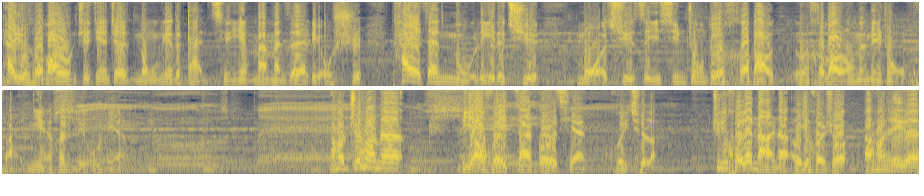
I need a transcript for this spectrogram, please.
他与何宝荣之间这浓烈的感情也慢慢在流逝，他也在努力的去抹去自己心中对何宝呃何宝荣的那种怀念和留恋了。嗯，然后之后呢，李耀辉攒够了钱回去了。至于回了哪儿呢？我一会儿说。然后这个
